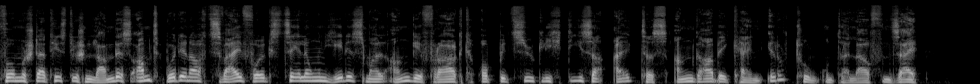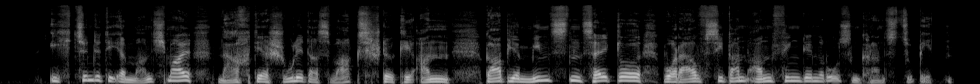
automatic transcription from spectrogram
Vom Statistischen Landesamt wurde nach zwei Volkszählungen jedes Mal angefragt, ob bezüglich dieser Altersangabe kein Irrtum unterlaufen sei. Ich zündete ihr manchmal nach der Schule das Wachsstöckel an, gab ihr Minzenzettel, worauf sie dann anfing, den Rosenkranz zu beten.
